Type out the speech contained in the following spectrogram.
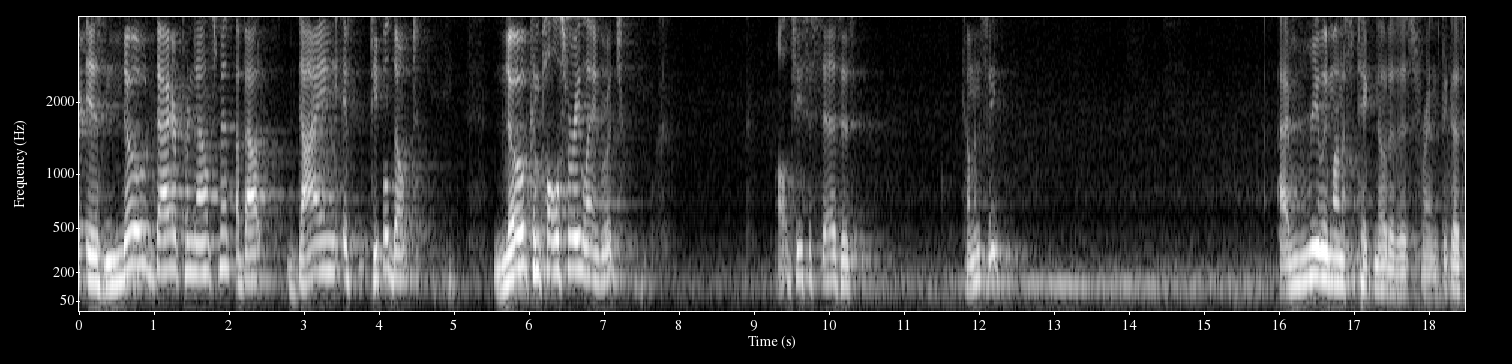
is no dire pronouncement about dying if people don't, no compulsory language. All Jesus says is, come and see. I really want us to take note of this, friends, because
